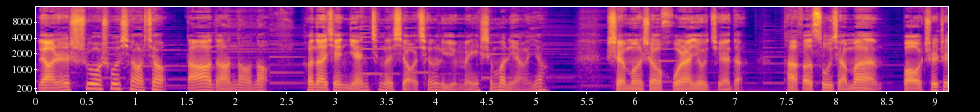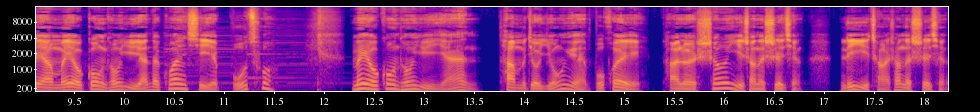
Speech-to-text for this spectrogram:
两人说说笑笑，打打闹闹，和那些年轻的小情侣没什么两样。沈梦生忽然又觉得，他和苏小曼。保持这样没有共同语言的关系也不错，没有共同语言，他们就永远不会谈论生意上的事情，立场上的事情，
